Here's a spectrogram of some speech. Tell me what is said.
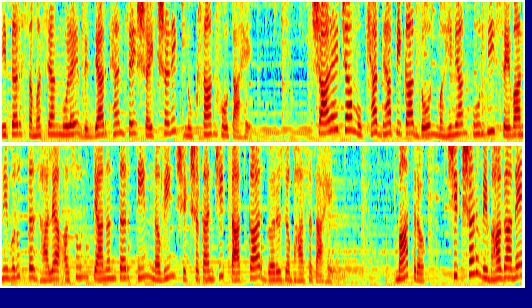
इतर समस्यांमुळे विद्यार्थ्यांचे शैक्षणिक नुकसान होत आहे. शाळेच्या मुख्याध्यापिका दोन महिन्यांपूर्वी सेवानिवृत्त झाल्या असून त्यानंतर तीन नवीन शिक्षकांची तात्काळ गरज भासत आहे. मात्र शिक्षण विभागाने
